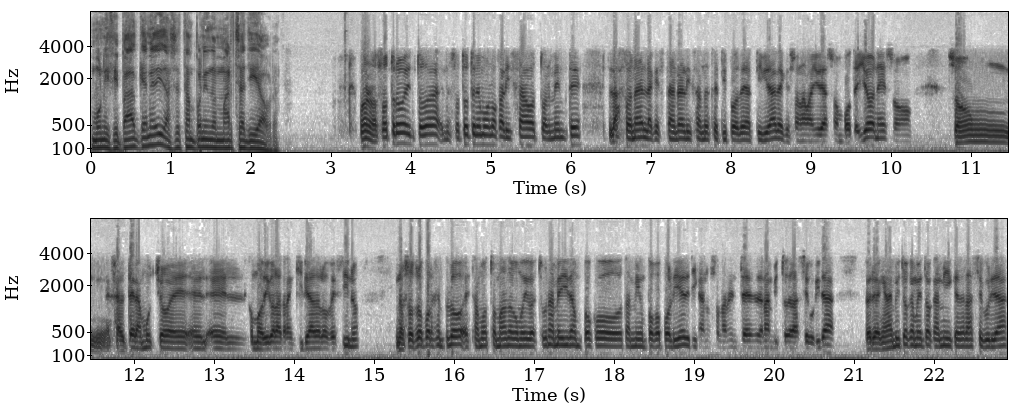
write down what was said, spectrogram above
municipal. ¿Qué medidas se están poniendo en marcha allí ahora? Bueno, nosotros en toda, nosotros tenemos localizado actualmente la zona en la que están realizando este tipo de actividades, que son la mayoría son botellones, son, son se altera mucho el, como digo, la tranquilidad de los vecinos. Nosotros, por ejemplo, estamos tomando, como digo, esto una medida un poco también un poco poliédrica, no solamente desde el ámbito de la seguridad, pero en el ámbito que me toca a mí, que es de la seguridad,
